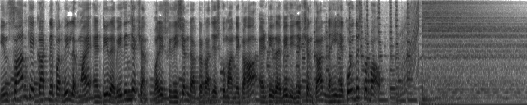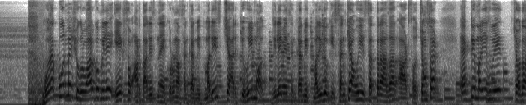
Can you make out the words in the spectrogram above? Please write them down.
इंसान के काटने पर भी लगवाएँ एंटी रेबीज इंजेक्शन। वरिष्ठ फिजिशियन डॉक्टर राजेश कुमार ने कहा एंटी रेबीज इंजेक्शन का नहीं है कोई दुष्प्रभाव। गोरखपुर में शुक्रवार को मिले 148 नए कोरोना संक्रमित मरीज़, चार की हुई मौत। ज़िले में संक्रमित मरीजों की संख्या हुई सत्रह एक्टिव मरीज़ हुए चौदह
